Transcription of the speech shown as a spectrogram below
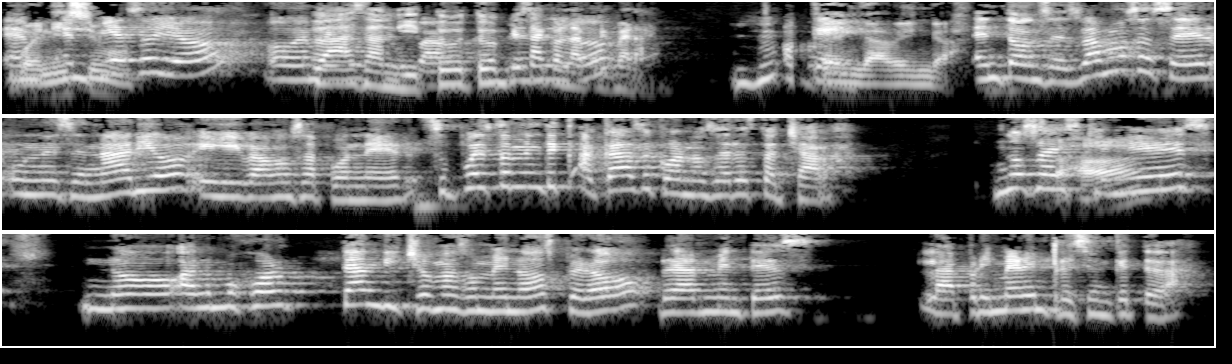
Em, buenísimo. ¿Empiezo yo o Vas, Andy, tú, tú empieza con la primera. Venga, venga. Entonces, vamos a hacer un escenario y vamos a poner, supuestamente acabas de conocer a esta chava. No sabes quién es, no, a lo mejor te han dicho más o menos, pero realmente es la primera impresión que te da.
